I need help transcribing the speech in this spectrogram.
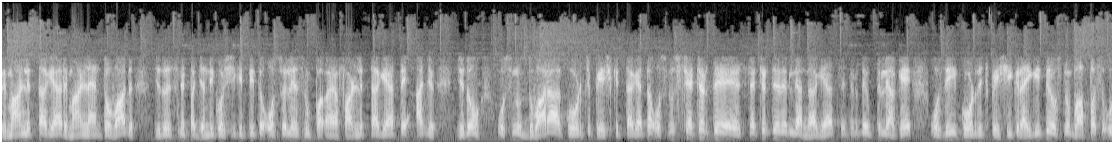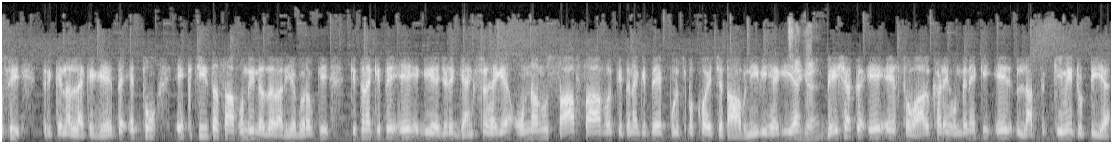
ਰਿਮਾਂਡ ਲਿੱਤਾ ਗਿਆ। ਰਿਮਾਂਡ ਲੈਣ ਤੋਂ ਬਾਅਦ ਜਦੋਂ ਇਸ ਨੇ ਭੱਜਣ ਦੀ ਕੋਸ਼ਿਸ਼ ਕੀਤੀ ਤਾਂ ਉਸ ਵੇਲੇ ਇਸ ਨੂੰ ਫੜ ਲਿੱਤਾ ਗਿਆ ਤੇ ਅੱਜ ਜਦੋਂ ਉਸ ਨੂੰ ਦੁਬਾਰਾ ਕੋਰਟ 'ਚ ਪੇਸ਼ ਕੀਤਾ ਗਿਆ ਤਾਂ ਉਸ ਨੂੰ ਸਟ੍ਰੈਚਰ ਤੇ ਸਟ੍ਰੈਚਰ ਤੇ ਲਿਆਂਦਾ ਗਿਆ ਸਟ੍ਰੈਚਰ ਦੇ ਉੱਤੇ ਲਿਆ ਕੇ ਉਸ ਦੀ ਕੋਰਟ ਵਿੱਚ ਪੇਸ਼ੀ ਕਰਾਈ ਗਈ ਤੇ ਉਸ ਨੂੰ ਵਾਪਸ ਉਸੇ ਤਰੀਕੇ ਨਾਲ ਲੈ ਕੇ ਗਏ। ਤੇ ਇੱਥੋਂ ਇੱਕ ਚੀਜ਼ ਤਾਂ ਸਾਫ਼ ਹੁੰਦੀ ਨਜ਼ਰ ਆ ਰਹੀ ਹੈ ਗੁਰਵ ਕਿ ਕਿਤੇ ਨਾ ਕਿਤੇ ਇਹ ਜਿਹੜੇ ਗੈਂਗਸਟਰ ਹੈਗੇ ਆ ਉਹਨਾਂ ਨੂੰ ਸਾਫ਼-ਸਾਫ਼ ਕਿਤੇ ਨਾ ਕਿਤੇ ਪੁਲਿਸ ਪੱਖੋਂ ਇਹ ਚੇਤਾਵਨੀ ਵੀ ਹੈਗੀ ਹੈ। ਬੇਸ਼ੱਕ ਇਹ ਇਹ ਸਵਾਲ ਖੜੇ ਹੁੰਦੇ ਨੇ ਕਿ ਇਹ ਲੱਤ ਕਿਵੇਂ ਟੁੱਟੀ ਹੈ।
